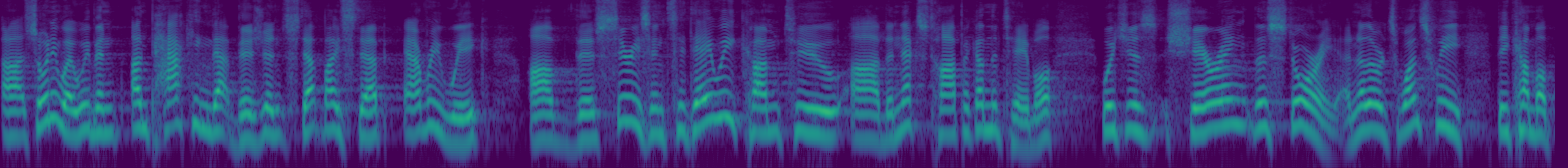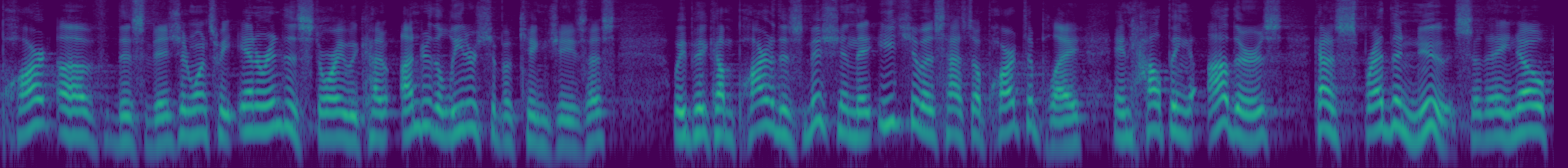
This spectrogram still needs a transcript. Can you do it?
so, anyway, we've been unpacking that vision step by step every week of this series. And today we come to uh, the next topic on the table, which is sharing the story. In other words, once we become a part of this vision, once we enter into the story, we come under the leadership of King Jesus. We become part of this mission that each of us has a part to play in helping others kind of spread the news so they know,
